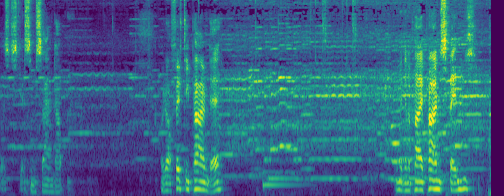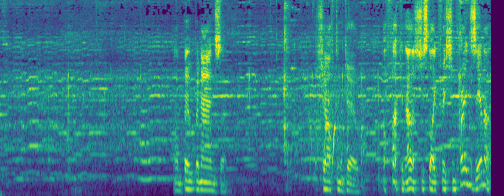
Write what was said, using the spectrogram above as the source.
Let's just get some sound up. We've got £50 there. We're going to play pound spins on Boat Bonanza. Shaft and go. Oh, fucking hell, it's just like Fishing Frenzy, isn't it?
